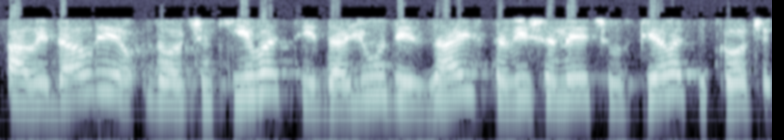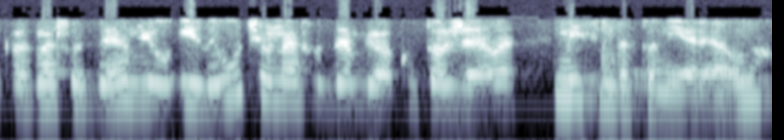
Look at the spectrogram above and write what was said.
Ali da li je za očekivati da ljudi zaista više neće uspjevati proći kroz našu zemlju ili ući u našu zemlju ako to žele? Mislim da to nije realno.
